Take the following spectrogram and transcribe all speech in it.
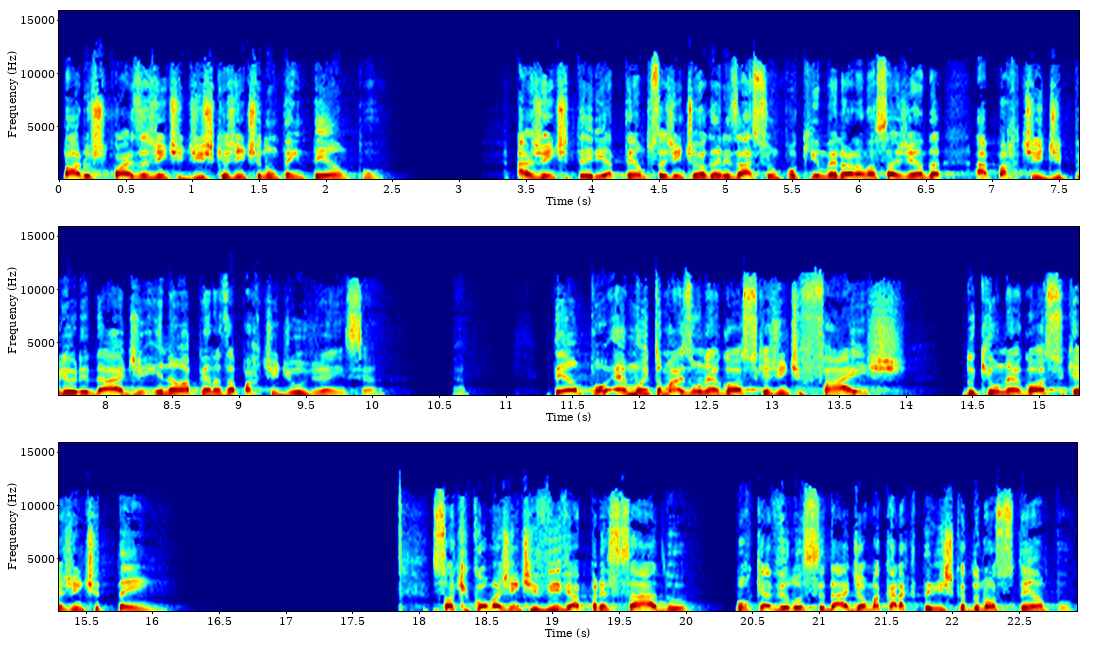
para os quais a gente diz que a gente não tem tempo, a gente teria tempo se a gente organizasse um pouquinho melhor a nossa agenda a partir de prioridade e não apenas a partir de urgência. Tempo é muito mais um negócio que a gente faz do que um negócio que a gente tem. Só que, como a gente vive apressado, porque a velocidade é uma característica do nosso tempo,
